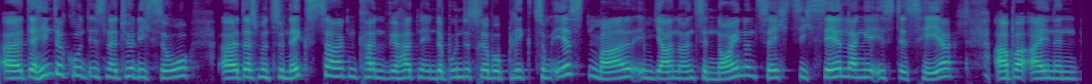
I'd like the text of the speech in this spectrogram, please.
Äh, der Hintergrund ist natürlich so, äh, dass man zunächst sagen kann, wir hatten in der Bundesrepublik zum ersten Mal im Jahr 1969 sehr lange lange ist es her, aber einen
